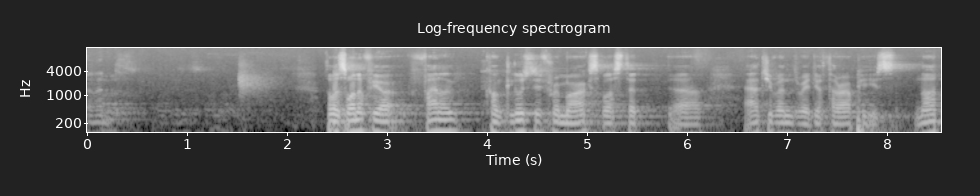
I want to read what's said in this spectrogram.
and then. That was one of your final conclusive remarks was that uh, adjuvant radiotherapy is not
